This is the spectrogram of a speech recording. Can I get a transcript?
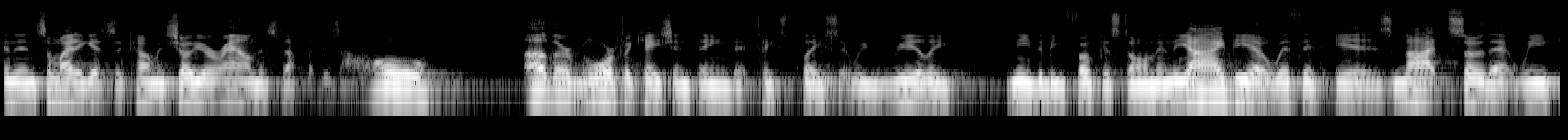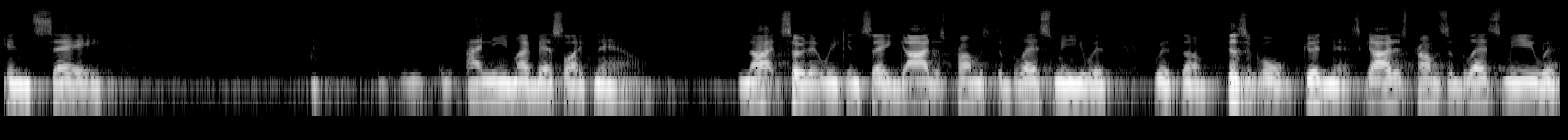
and then somebody gets to come and show you around and stuff, but this whole other glorification thing that takes place that we really need to be focused on. And the idea with it is not so that we can say, I need my best life now. Not so that we can say, God has promised to bless me with, with um, physical goodness. God has promised to bless me with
